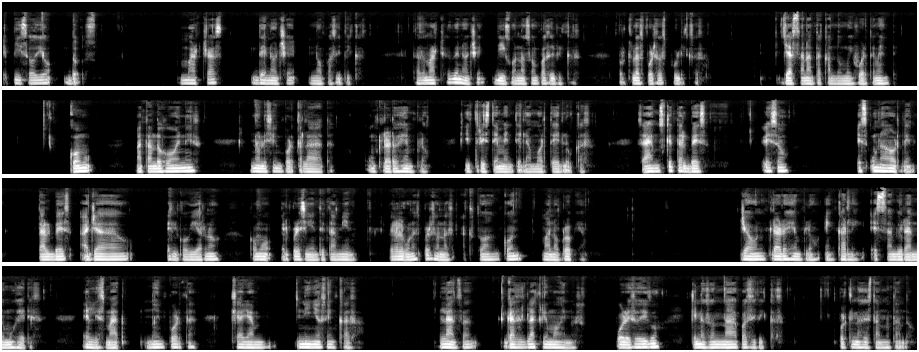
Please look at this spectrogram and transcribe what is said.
Episodio 2. Marchas de noche no pacíficas. Las marchas de noche, digo, no son pacíficas porque las fuerzas públicas ya están atacando muy fuertemente. ¿Cómo? Matando jóvenes, no les importa la data. Un claro ejemplo, y tristemente la muerte de Lucas. Sabemos que tal vez eso es una orden, tal vez haya dado el gobierno como el presidente también, pero algunas personas actúan con mano propia. Ya un claro ejemplo, en Cali están violando mujeres. El SMAT no importa que hayan niños en casa. Lanzan gases lacrimógenos. Por eso digo que no son nada pacíficas, porque nos están matando.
